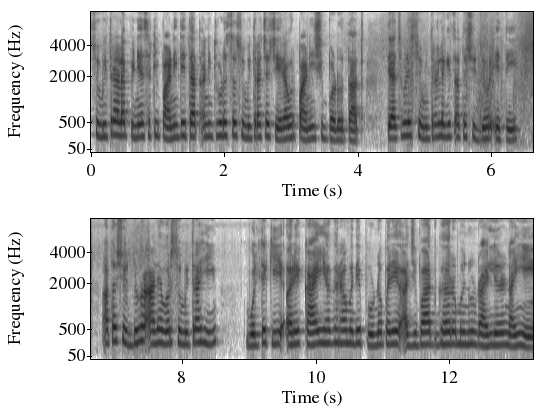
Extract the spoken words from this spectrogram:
सुमित्राला पिण्यासाठी पाणी देतात आणि थोडंसं सुमित्राच्या चेहऱ्यावर पाणी शिंपडवतात त्याचवेळेस सुमित्रा लगेच आता शुद्धीवर येते. आता शुद्धीवर आल्यावर सुमित्रा ही बोलते की अरे काय ह्या घरामध्ये पूर्णपणे अजिबात घर म्हणून राहिलेलं नाही आहे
